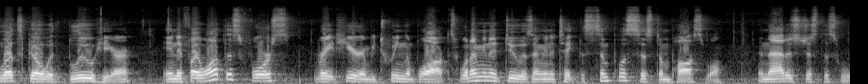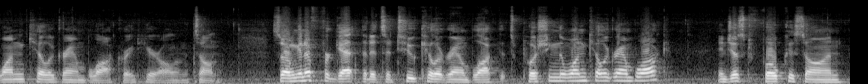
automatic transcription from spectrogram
let's go with blue here. And if I want this force right here in between the blocks, what I'm going to do is I'm going to take the simplest system possible, and that is just this one kilogram block right here all on its own. So I'm going to forget that it's a two kilogram block that's pushing the one kilogram block, and just focus on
